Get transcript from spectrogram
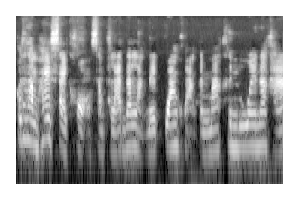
ก็จะทำให้ใส่ของสัมภาระด้านหลังได้กว้างขวางกันมากขึ้นด้วยนะคะ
